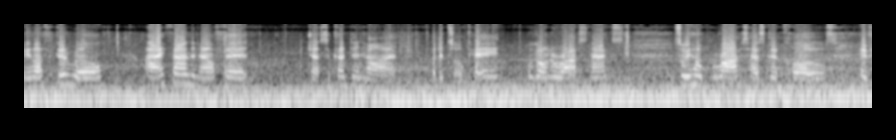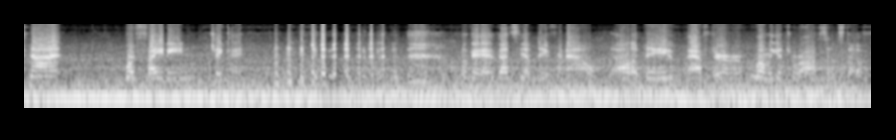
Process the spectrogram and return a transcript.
we left Goodwill. I found an outfit. Jessica did not, but it's okay. We're going to Ross next. So we hope Ross has good clothes. If not, we're fighting JK. okay, that's the update for now. I'll update after when we get to Ross and stuff.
